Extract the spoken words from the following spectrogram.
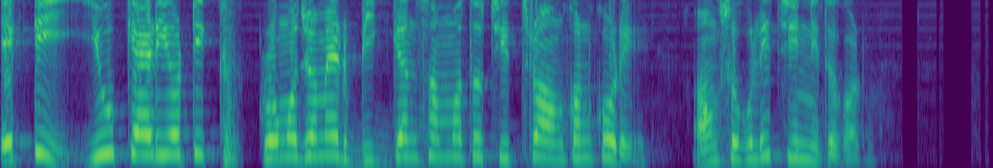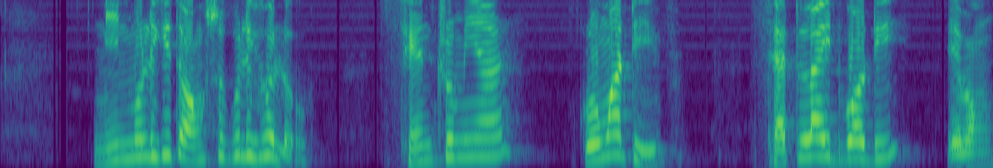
একটি ইউক্যারিওটিক ক্রোমোজোমের বিজ্ঞানসম্মত চিত্র অঙ্কন করে অংশগুলি চিহ্নিত করো। নিম্নলিখিত অংশগুলি হল সেন্ট্রোমিয়ার, ক্রোমাটিভ, স্যাটেলাইট বডি এবং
